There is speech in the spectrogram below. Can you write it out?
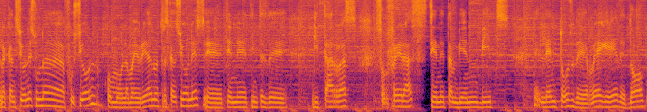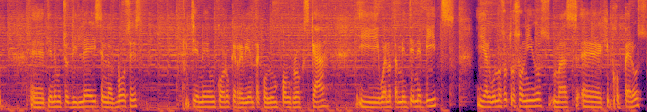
La canción es una fusión, como la mayoría de nuestras canciones, eh, tiene tintes de guitarras, surferas, tiene también beats eh, lentos de reggae, de dub, eh, tiene muchos delays en las voces, tiene un coro que revienta con un punk rock ska y bueno, también tiene beats y algunos otros sonidos más hip hoperos.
